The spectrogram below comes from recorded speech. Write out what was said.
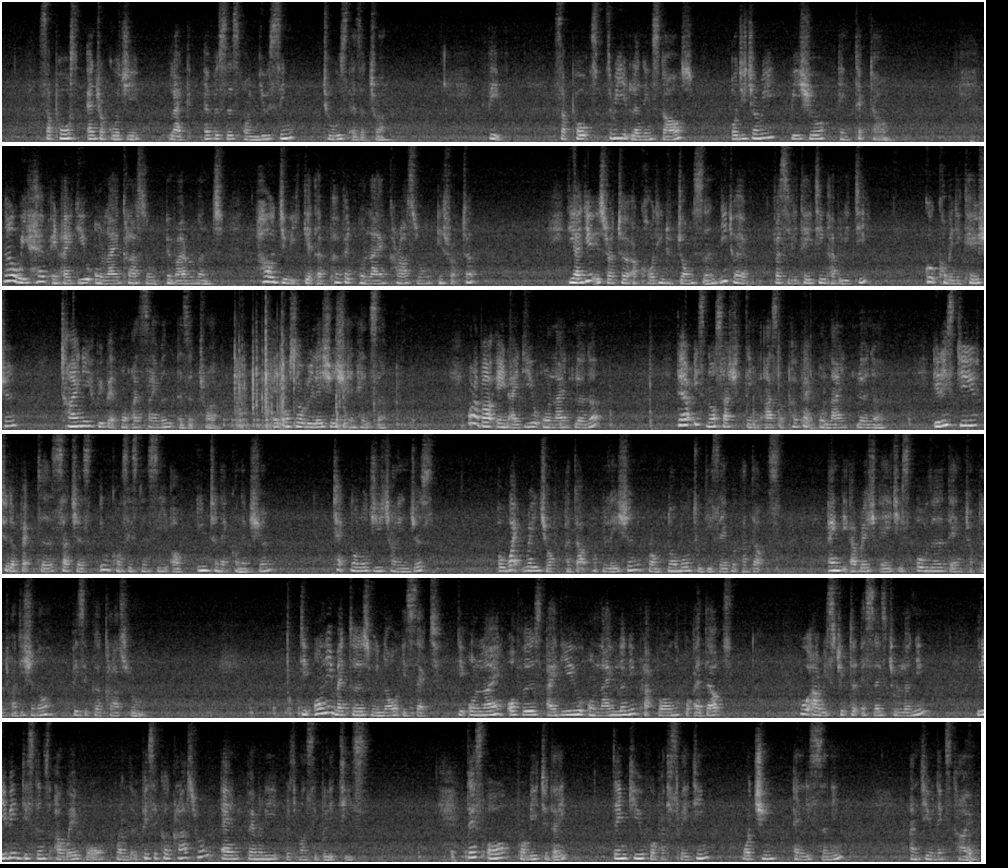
supports andragogy like emphasis on using tools, etc. Fifth, supports three learning styles, auditory, visual, and tactile. Now we have an ideal online classroom environment. How do we get a perfect online classroom instructor? The ideal instructor, according to Johnson, need to have facilitating ability, good communication, tiny feedback on assignment, etc. And also relationship enhancer. What about an ideal online learner? There is no such thing as a perfect online learner. It is due to the factors such as inconsistency of internet connection, technology challenges, a wide range of adult population from normal to disabled adults, and the average age is older than the traditional physical classroom. The only matters we know is that the online offers ideal online learning platform for adults who are restricted access to learning, living distance away for, from the physical classroom and family responsibilities. That's all from me today. Thank you for participating, watching and listening. Until next time.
